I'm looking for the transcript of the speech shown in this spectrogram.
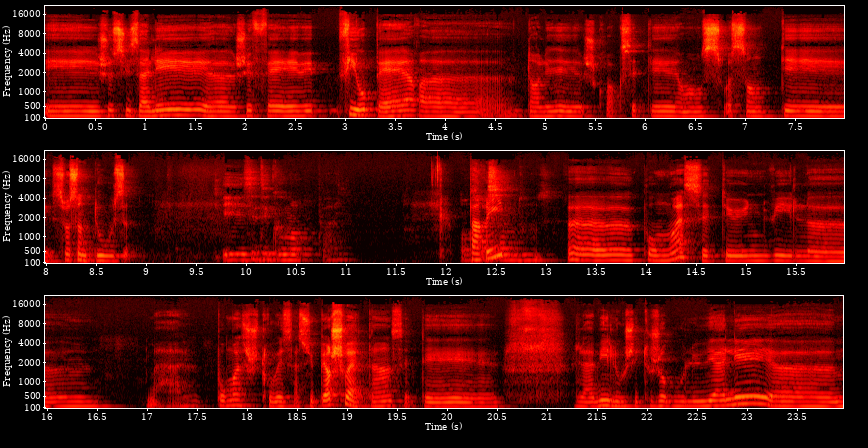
Et je suis allée, euh, j'ai fait fille au père euh, dans les, je crois que c'était en 60 et 72. Et c'était comment Paris? En Paris, 72. euh, pour moi, c'était une ville. Bah, pour moi, je trouvais ça super chouette. hein. C'était la ville où j'ai toujours voulu y aller. Euh,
